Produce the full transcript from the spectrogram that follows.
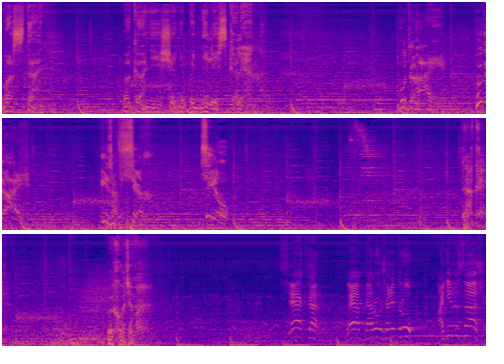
Восстань, пока они еще не поднялись с колен. Ударь! Ударь! Изо всех сил! Так. Выходим. Сектор, мы обнаружили труп. Один из наших.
